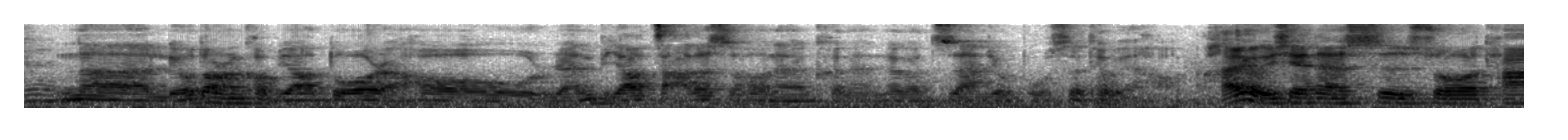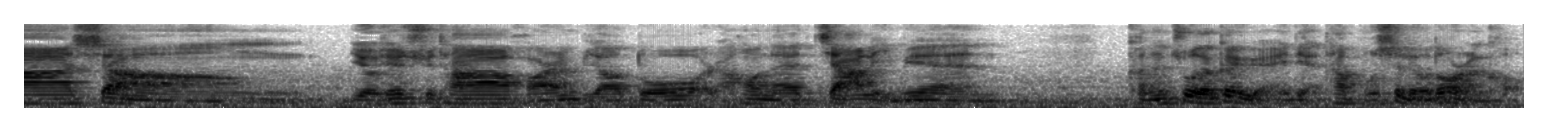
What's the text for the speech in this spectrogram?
嗯那流动人口比较多，然后人比较杂的时候呢，可能那个治安就不是特别好。还有一些呢是说，它像有些区它华人比较多，然后呢家里面可能住得更远一点，它不是流动人口，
